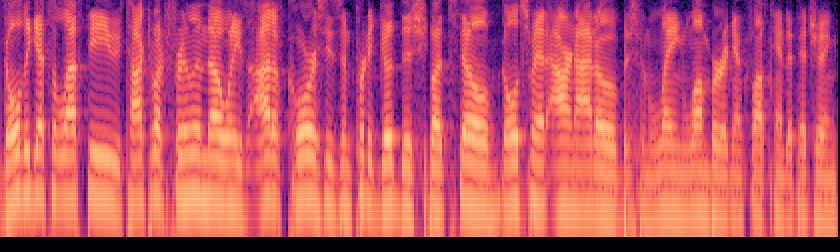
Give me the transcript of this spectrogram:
Goldie gets a lefty. We've talked about Freeland though. When he's out of Coors, he's been pretty good this year. But still, Goldschmidt, Arenado have just been laying lumber against left-handed pitching.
